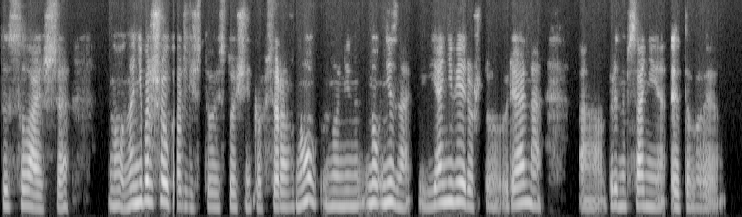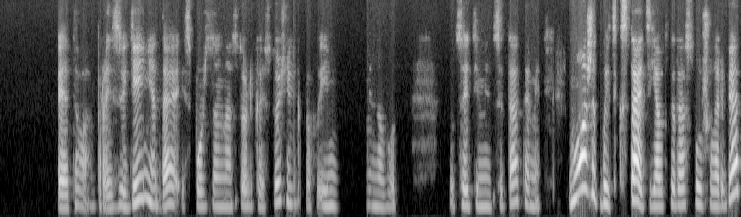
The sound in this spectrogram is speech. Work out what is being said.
ты ссылаешься ну, на небольшое количество источников все равно, ну не, ну, не знаю, я не верю, что реально а, при написании этого этого произведения, да, использовано столько источников именно вот, вот с этими цитатами. Может быть, кстати, я вот когда слушала ребят,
